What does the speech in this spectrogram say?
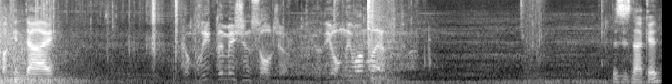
fucking die. Complete the mission, soldier. You're the only one left. This is not good.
